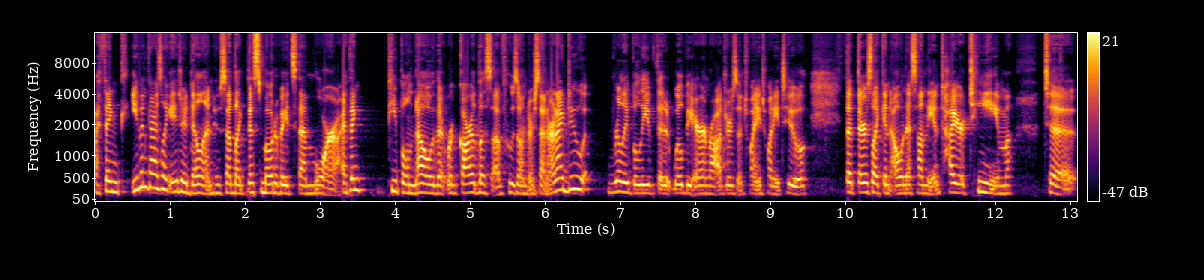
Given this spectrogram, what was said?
I think even guys like AJ Dillon, who said like this motivates them more, I think people know that regardless of who's under center, and I do really believe that it will be Aaron Rodgers in 2022, that there's like an onus on the entire team to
